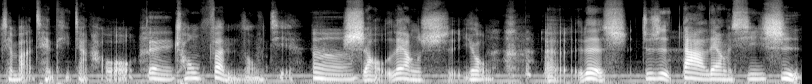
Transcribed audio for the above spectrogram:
先把前提讲好哦，对，充分溶解，嗯，少量使用，呃，不是，就是大量稀释，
